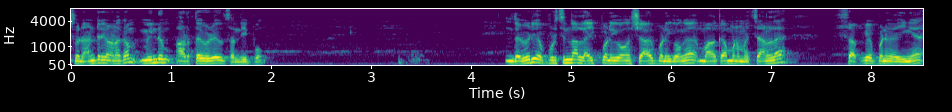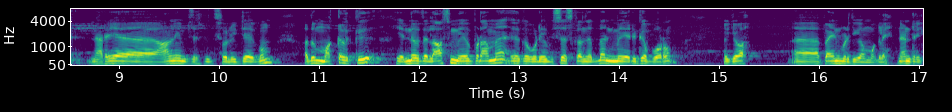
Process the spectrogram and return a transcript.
ஸோ நன்றி வணக்கம். மீண்டும் அடுத்த வீடியோவில் சந்திப்போம். இந்த வீடியோ பிடிச்சிருந்தா லைக் பண்ணிக்கோங்க ஷேர் பண்ணிக்கோங்க. மறக்காமல் நம்ம சேனலை சப்ஸ்கிரைப் பண்ணி வைங்க. நிறைய ஆன்லைன் பிஸ்னஸ் பற்றி சொல்லிகிட்டே இருக்கும். அதுவும் மக்களுக்கு எந்த வித லாஸும் ஏற்படாமல் இருக்கக்கூடிய பிஸ்னஸ் கான்செப்ட் தான் இனிமேல் எடுக்க போகிறோம் ஓகேவா பயன்படுத்திக்கோ மக்களே. நன்றி.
